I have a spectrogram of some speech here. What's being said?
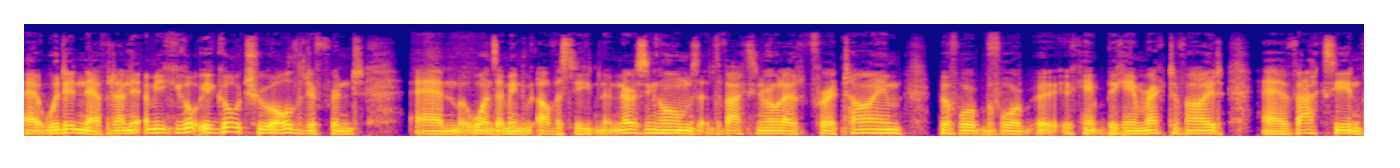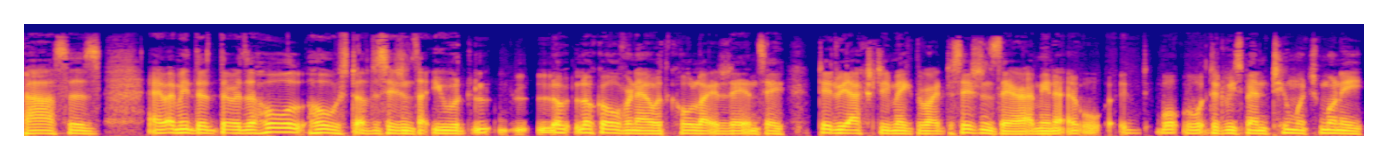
uh, within NPHET. And I mean, you go, you go through all the different um, ones. I mean, obviously, nursing homes, the vaccine rollout for a time before before it came, became rectified, uh, vaccine passes. Uh, I mean, there, there was a whole host of decisions that you would look, look over now with cold light today and say, did we actually make the right decisions there? I mean, uh, did we spend too much money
